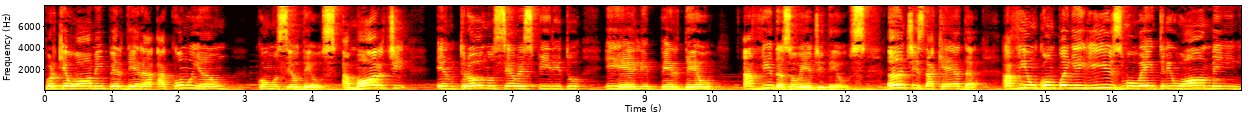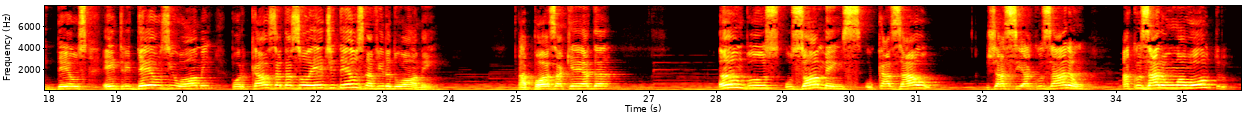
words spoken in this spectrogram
porque o homem perdera a comunhão com o seu Deus. A morte entrou no seu espírito e ele perdeu a vida zoe de Deus. Antes da queda, havia um companheirismo entre o homem e Deus, entre Deus e o homem, por causa da zoe de Deus na vida do homem. Após a queda, ambos os homens, o casal, já se acusaram, acusaram um ao outro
